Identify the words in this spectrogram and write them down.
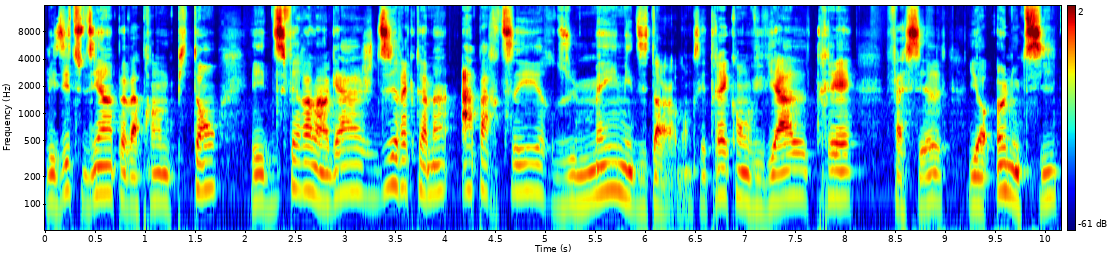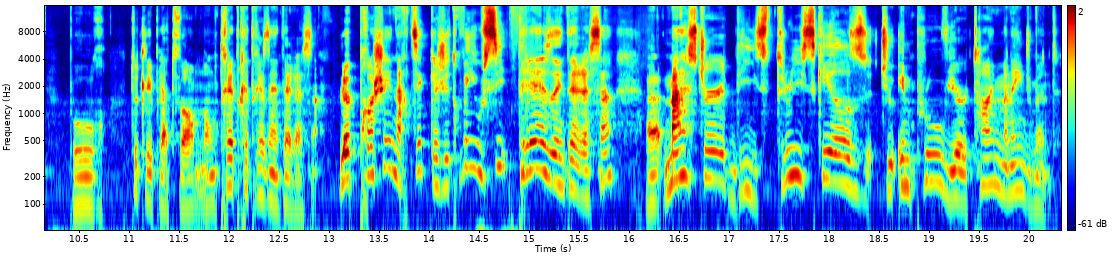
les étudiants peuvent apprendre Python et différents langages directement à partir du même éditeur. Donc c'est très convivial, très facile. Il y a un outil pour toutes les plateformes. Donc très très très intéressant. Le prochain article que j'ai trouvé aussi très intéressant, euh, Master these three skills to improve your time management.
